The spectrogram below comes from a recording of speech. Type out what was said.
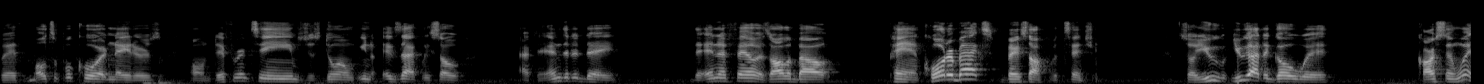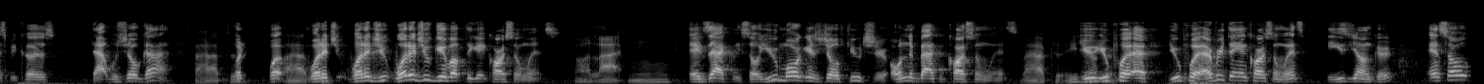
with multiple coordinators on different teams, just doing, you know, exactly. So at the end of the day, the NFL is all about paying quarterbacks based off of potential. So you you got to go with Carson Wentz because that was your guy. I have to. What what have what to. did you what did you what did you give up to get Carson Wentz? A lot. Mhm. Exactly. So you mortgaged your future on the back of Carson Wentz. I have to. He's You you put you put everything in Carson Wentz. He's younger, and so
